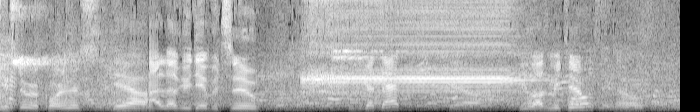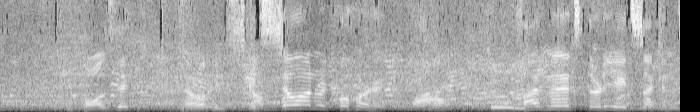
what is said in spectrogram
You still recording this? Yeah. I love you, David Sue. Did you get that? Yeah. You love me too? No. You paused it? No. Fucking scum. It's still on record. Why? Five minutes, 38 seconds.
